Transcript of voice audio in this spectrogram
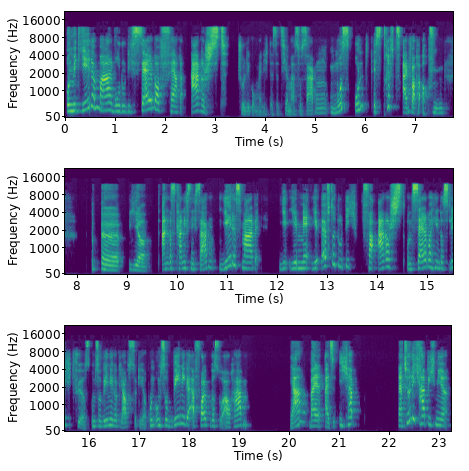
Und mit jedem Mal, wo du dich selber verarschst, Entschuldigung, wenn ich das jetzt hier mal so sagen muss, und es trifft's einfach auf ein, äh, hier, anders kann ich es nicht sagen, jedes Mal, je, je, mehr, je öfter du dich verarschst und selber hinters Licht führst, umso weniger glaubst du dir und umso weniger Erfolg wirst du auch haben. Ja, weil, also ich habe, natürlich habe ich mir,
